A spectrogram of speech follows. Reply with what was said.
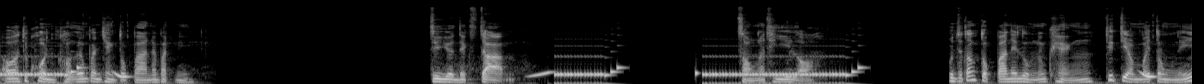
เอาละทุกคนขอเริ่มการแข่งตกปลาในบัดนี้ See you next time สองนาทีเหรอ คุณจะต้องตกปลาในหลุมน้ำแข็งที่เตรียมไว้ตรงนี้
